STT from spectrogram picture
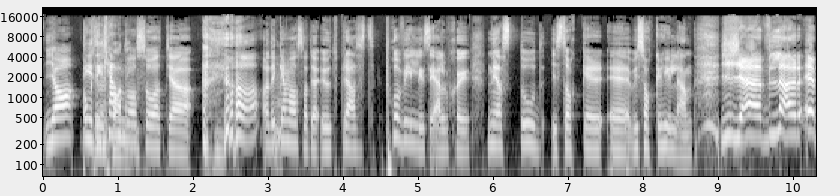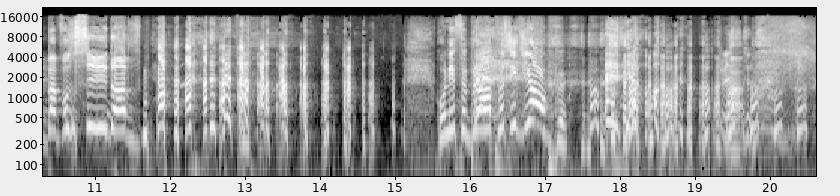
Ja, Det och det kan spaning. vara så att jag, ja, och det kan vara så att jag utbrast på Willys i Älvsjö när jag stod i socker, eh, vid sockerhyllan. Jävlar Ebba von Sydow! Hon är för bra på sitt jobb! Precis.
